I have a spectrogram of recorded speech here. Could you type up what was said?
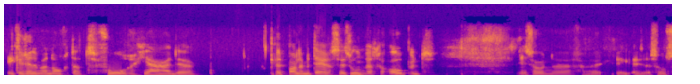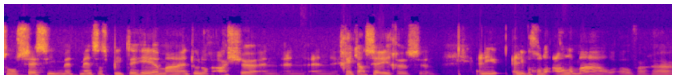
ik herinner me nog dat vorig jaar de het parlementaire seizoen werd geopend in zo'n uh, zo, zo sessie met mensen als Pieter Heerma en toen nog Asje en, en, en Gert-Jan Segers. En, en, die, en die begonnen allemaal over, uh,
